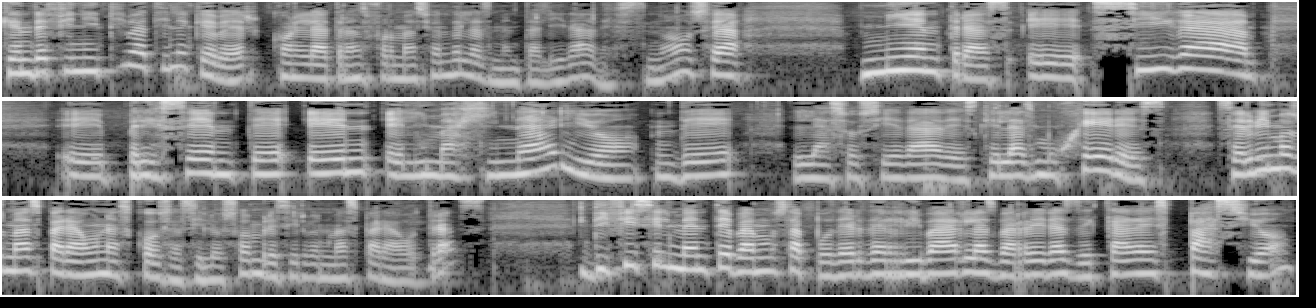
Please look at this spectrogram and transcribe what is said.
que en definitiva tiene que ver con la transformación de las mentalidades, ¿no? O sea, mientras eh, siga eh, presente en el imaginario de las sociedades, que las mujeres servimos más para unas cosas y los hombres sirven más para otras, difícilmente vamos a poder derribar las barreras de cada espacio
